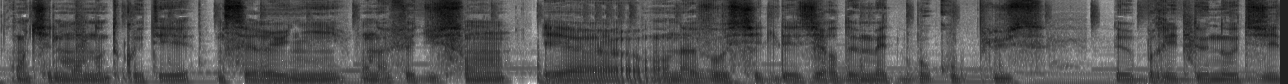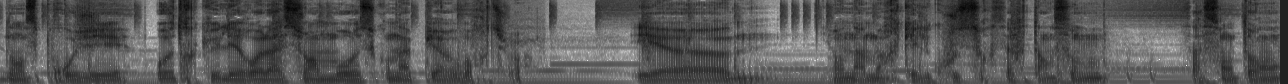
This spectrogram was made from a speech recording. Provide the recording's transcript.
tranquillement de notre côté. On s'est réunis, on a fait du son et euh, on avait aussi le désir de mettre beaucoup plus de brides de notre vie dans ce projet, autre que les relations amoureuses qu'on a pu avoir, tu vois. Et, euh, et on a marqué le coup sur certains sons. Ça s'entend.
